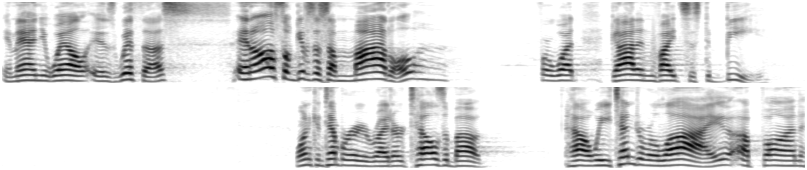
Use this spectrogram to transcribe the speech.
Emmanuel is with us, and also gives us a model for what God invites us to be. One contemporary writer tells about how we tend to rely upon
